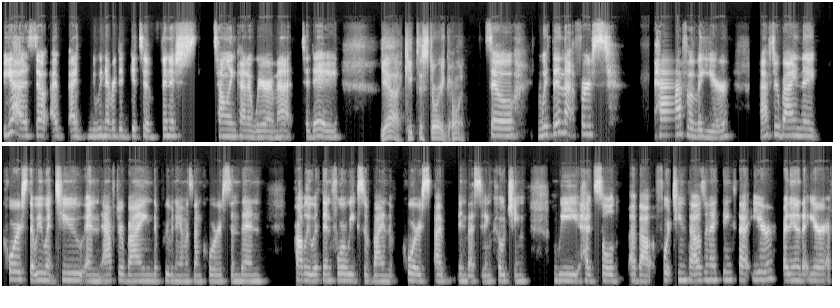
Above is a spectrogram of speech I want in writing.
yeah. So I, I, we never did get to finish telling kind of where I'm at today. Yeah. Keep the story going. So within that first half of a year, after buying the course that we went to and after buying the proven Amazon course and then probably within four weeks of buying the course, I invested in coaching. We had sold about 14,000, I think, that year. By the end of that year,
